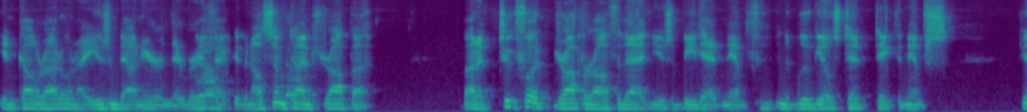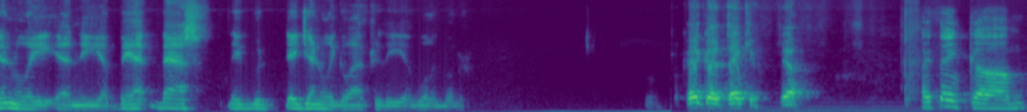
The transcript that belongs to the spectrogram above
in Colorado and I use them down here and they're very yeah. effective. And I'll sometimes yeah. drop a about a two foot dropper off of that and use a beadhead nymph. And the bluegills tend to take the nymphs generally, and the uh, bass they would they generally go after the uh, woolly booger. Okay, good. Thank you. Yeah. I think um,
